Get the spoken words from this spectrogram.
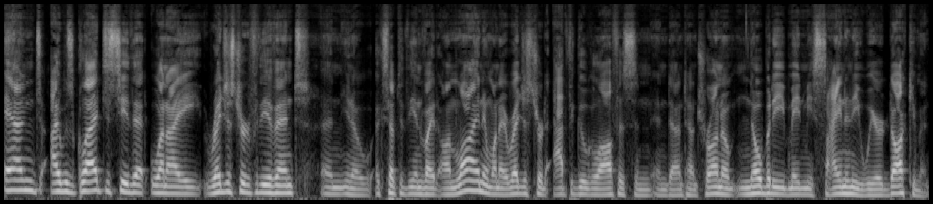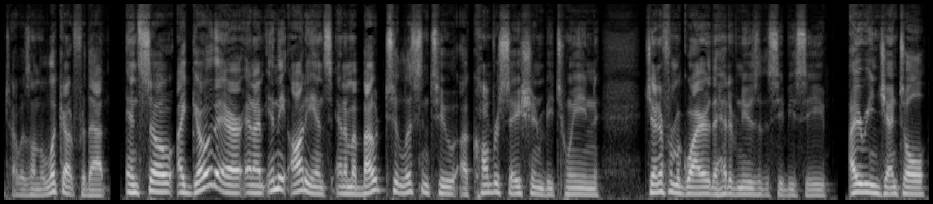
And I was glad to see that when I registered for the event and, you know, accepted the invite online and when I registered at the Google office in, in, downtown Toronto, nobody made me sign any weird document. I was on the lookout for that. And so I go there and I'm in the audience and I'm about to listen to a conversation between Jennifer McGuire, the head of news at the CBC, Irene Gentle,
